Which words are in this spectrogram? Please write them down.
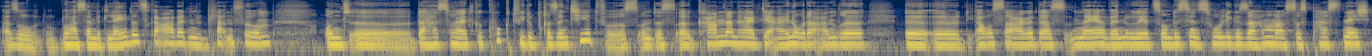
Also du hast ja mit Labels gearbeitet, mit Plattenfirmen und äh, da hast du halt geguckt, wie du präsentiert wirst. Und es äh, kam dann halt der eine oder andere äh, äh, die Aussage, dass, naja, wenn du jetzt so ein bisschen solige Sachen machst, das passt nicht,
